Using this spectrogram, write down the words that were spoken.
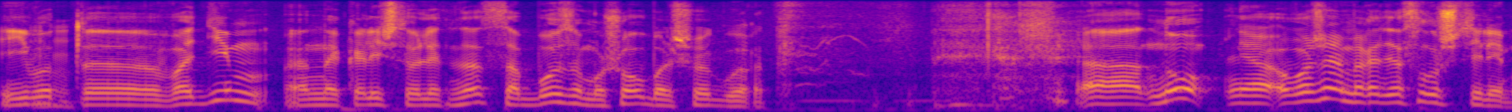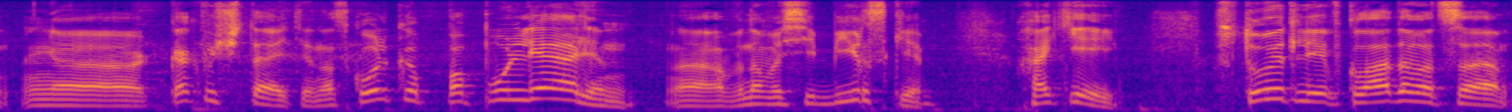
И угу. вот э, Вадим на количество лет назад с обозом ушел в большой город. А, ну, э, уважаемые радиослушатели, э, как вы считаете, насколько популярен э, в Новосибирске хоккей? Стоит ли вкладываться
